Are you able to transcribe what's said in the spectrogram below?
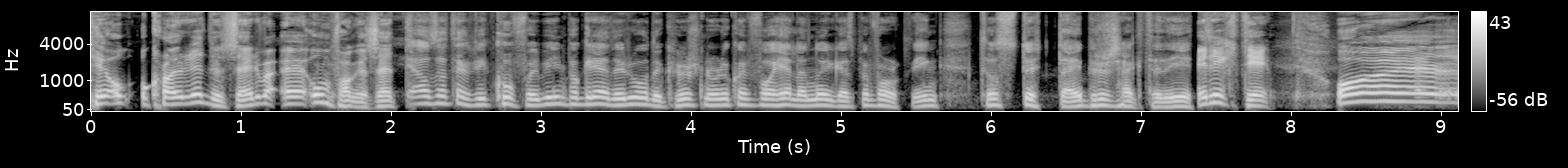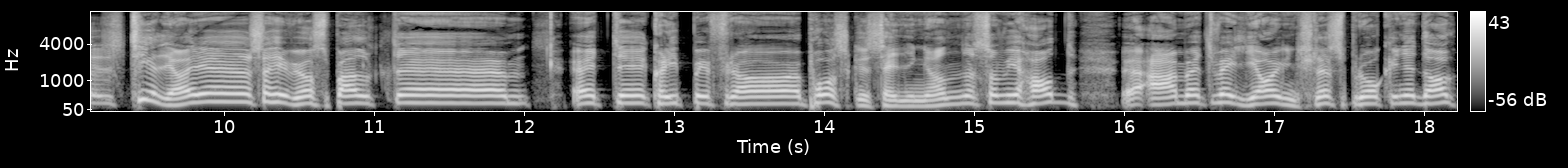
til å, å klare å redusere eh, omfanget sitt. Ja, så tenkte vi, Hvorfor begynne på Grede Rode-kurs når du kan få hele Norges befolkning til å støtte deg i prosjektet ditt? Riktig. Og eh, tidligere eh, så har vi jo spilt eh, et eh, klipp fra påskesendingene som vi hadde. Jeg med et veldig annerledes språk enn i dag,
